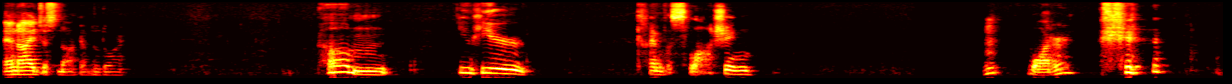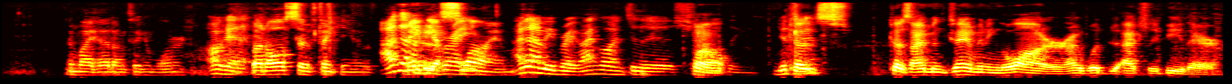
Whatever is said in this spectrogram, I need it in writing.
And I just knock on the door. um, you hear kind of a sloshing. Hmm? Water? In my head, I'm thinking water. Okay. But also thinking of I gotta maybe be a brave. slime. I gotta be brave. I'm going to the shower Well, thing. Because because I'm examining the water, I would actually be there.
